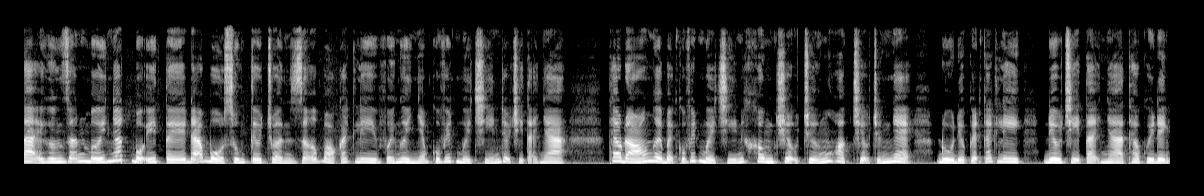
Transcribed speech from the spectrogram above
Tại hướng dẫn mới nhất, Bộ Y tế đã bổ sung tiêu chuẩn dỡ bỏ cách ly với người nhiễm COVID-19 điều trị tại nhà. Theo đó, người bệnh COVID-19 không triệu chứng hoặc triệu chứng nhẹ, đủ điều kiện cách ly, điều trị tại nhà theo quy định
